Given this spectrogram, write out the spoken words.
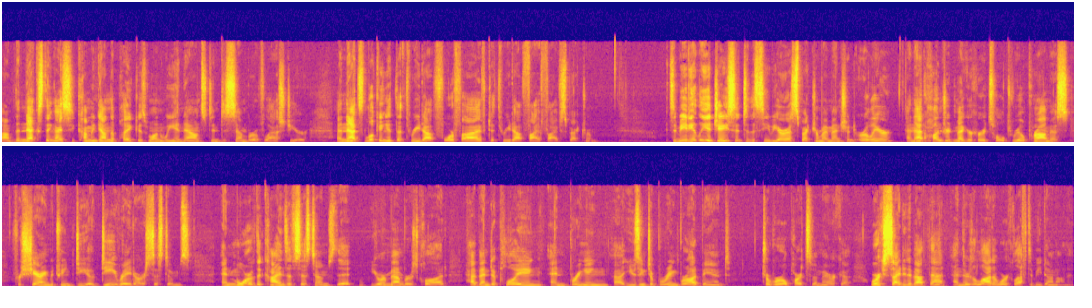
Um, the next thing I see coming down the pike is one we announced in December of last year, and that's looking at the 3.45 to 3.55 spectrum. It's immediately adjacent to the CBRS spectrum I mentioned earlier, and that 100 megahertz holds real promise for sharing between DoD radar systems and more of the kinds of systems that your members, Claude, have been deploying and bringing, uh, using to bring broadband to rural parts of America. We're excited about that, and there's a lot of work left to be done on it.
